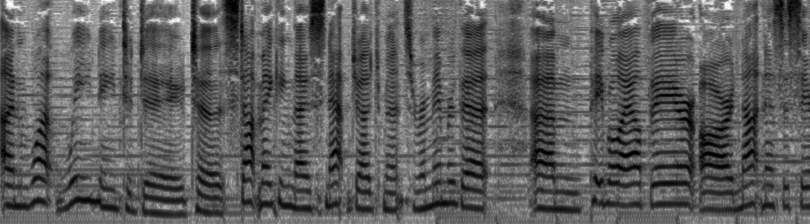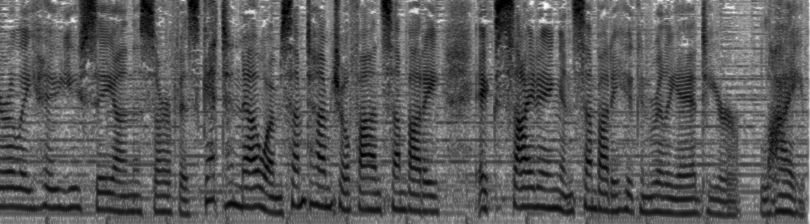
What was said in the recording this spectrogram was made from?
on what we need to do to stop making those snap judgments. Remember that um, people out there are not necessarily who you see on the surface. Get to know them. Sometimes you'll find somebody exciting and somebody who can really add to your life.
